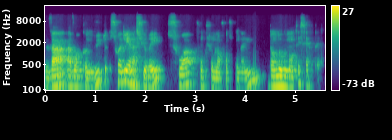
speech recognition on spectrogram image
va avoir comme but soit de les rassurer, soit, en fonction de l'enfance qu'on a eue, d'en augmenter certaines.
